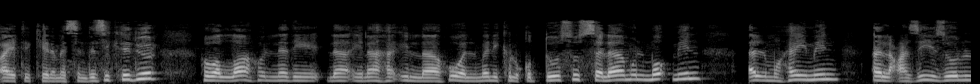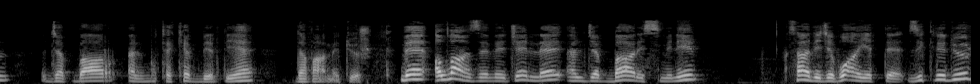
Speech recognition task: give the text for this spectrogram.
ayeti kerimesinde zikrediyor. Huvallahu allazî la ilahe illa huvel melikul kuddusus selamul mu'min el muheymin el azizul cebbar el mutekebbir diye devam ediyor. Ve Allah Azze ve Celle el cebbar ismini sadece bu ayette zikrediyor.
